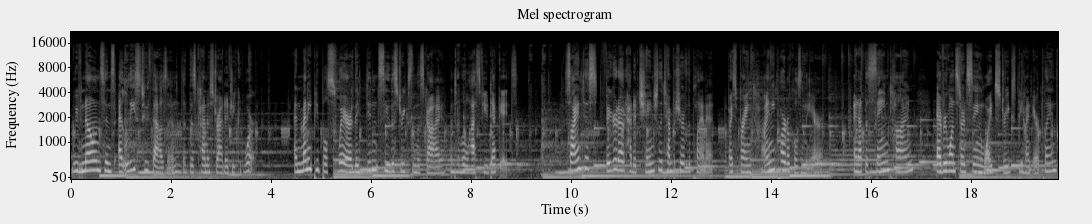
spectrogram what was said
we've known since at least 2000 that this kind of strategy could work. And many people swear they didn't see the streaks in the sky until the last few decades. Scientists figured out how to change the temperature of the planet by spraying tiny particles in the air, and at the same time, everyone starts seeing white streaks behind airplanes.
